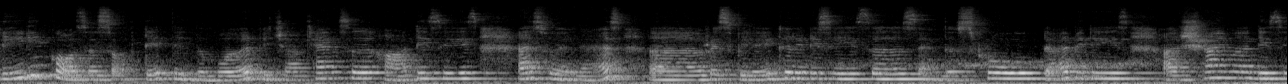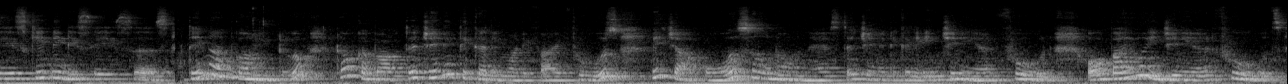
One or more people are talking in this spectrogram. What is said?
leading causes of death in the world which are cancer, heart disease as well as uh, respiratory diseases and the stroke, diabetes, Alzheimer disease, kidney diseases. Then I'm going to talk about the genetically modified foods which are also known as the genetically engineered food or bioengineered foods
